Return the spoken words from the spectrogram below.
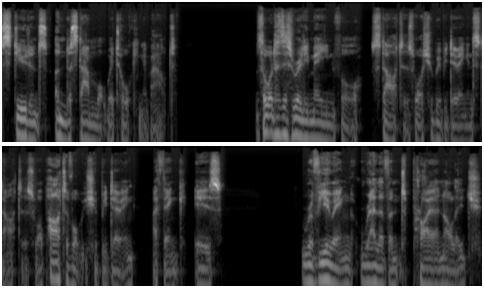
students understand what we're talking about. So, what does this really mean for starters? What should we be doing in starters? Well, part of what we should be doing I think, is reviewing relevant prior knowledge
